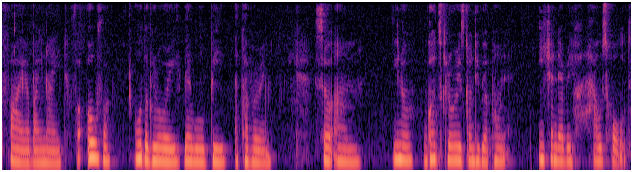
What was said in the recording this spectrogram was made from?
fire by night. For over all the glory there will be a covering. So, um, you know, God's glory is going to be upon each and every household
